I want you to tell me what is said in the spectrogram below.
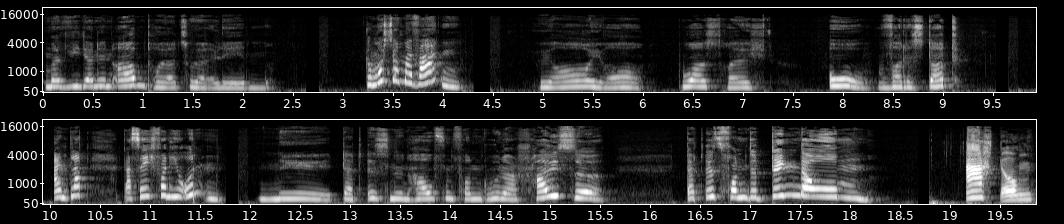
mal wieder ein Abenteuer zu erleben. Du musst doch mal warten. Ja, ja, du hast recht. Oh, was ist das? Ein Blatt, das sehe ich von hier unten. Nee, das ist ein Haufen von grüner Scheiße. Das ist von dem Ding da oben. Achtung,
